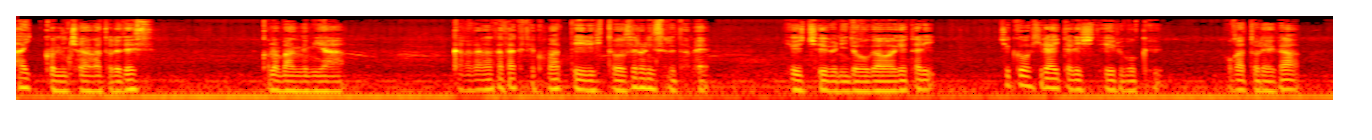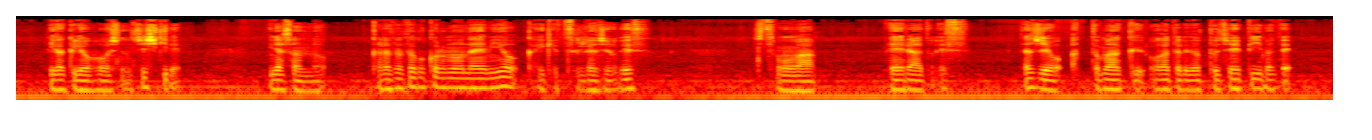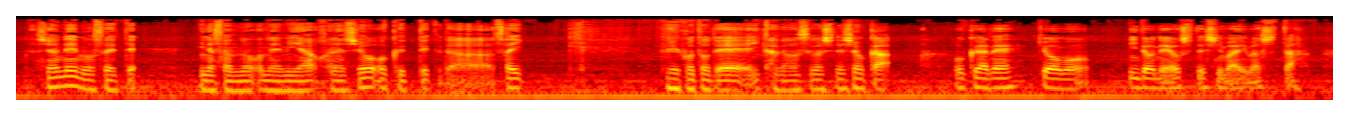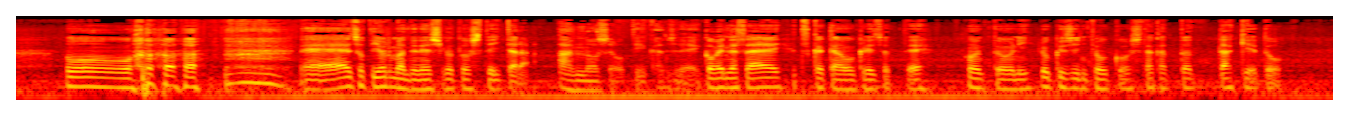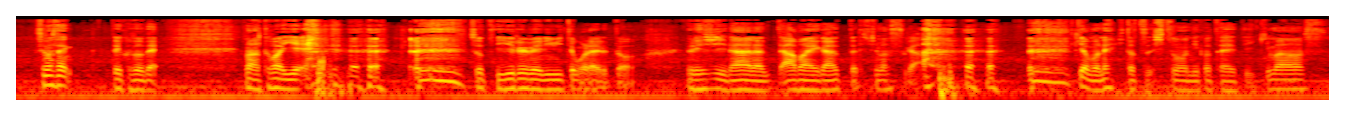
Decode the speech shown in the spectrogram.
はい、こんにちは、ガトレです。この番組は、体が硬くて困っている人をゼロにするため、YouTube に動画を上げたり、塾を開いたりしている僕、オガトレが、理学療法士の知識で、皆さんの体と心のお悩みを解決するラジオです。質問は、メールアドレス、ラジオアットマーク、オガトレ .jp まで、ラジオネームを添えて、皆さんのお悩みやお話を送ってください。ということで、いかがお過ごしでしょうか？僕はね、今日も二度寝をしてしまいました。もう ねちょっと夜までね、仕事をしていたら、案の定っていう感じで、ごめんなさい。2日間遅れちゃって、本当に6時に投稿したかっただけど、すいません。ということで、まあ、とはいえ ちょっと緩めに見てもらえると嬉しいなーなんて甘えがあったりしますが 今日もね、一つ質問に答えていきます。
